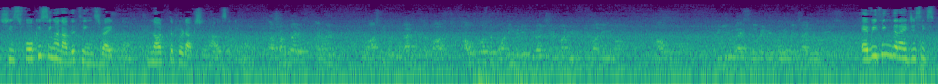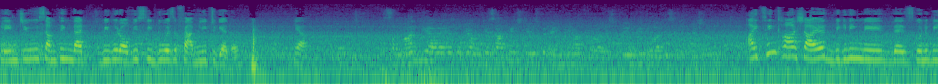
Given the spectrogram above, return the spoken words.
she's focusing on other things right now, not the production house anymore. Uh, Shamita, if I Everything that I just explained to you is something that we would obviously do as a family together. Yeah. सलमान भी आ रहे हैं तो क्या उनके साथ भी स्टेज पे रहेंगे आप अ, इस प्रेम की दिवाली सेलिब्रेशन में I think हाँ शायद beginning में there's going to be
